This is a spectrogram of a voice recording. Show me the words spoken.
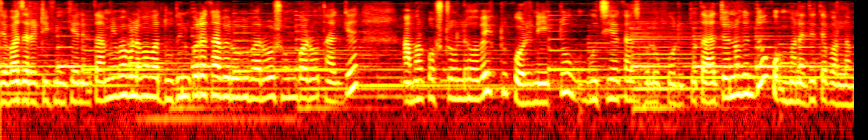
যে, বাজারে টিফিন খেয়ে নেবে। তো আমি ভাবলাম আবার দুদিন করে খাবে, রবিবারও, সোমবারও থাকবে। আমার কষ্ট হলে হবে, একটু করিনি একটু গুছিয়ে কাজগুলো করি। তো তার জন্য কিন্তু মানে দিতে পারলাম।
